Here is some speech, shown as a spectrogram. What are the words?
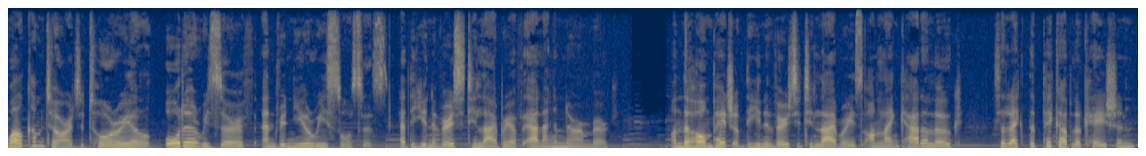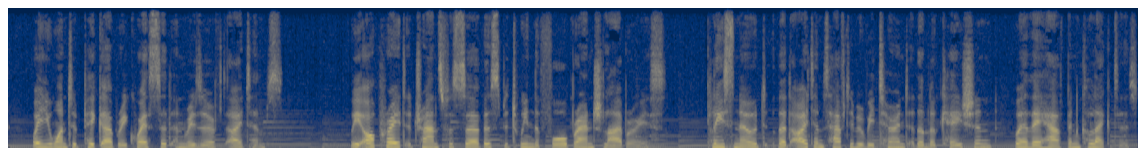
Welcome to our tutorial Order, Reserve and Renew Resources at the University Library of Erlangen-Nuremberg. On the homepage of the University Library's online catalog, select the pickup location where you want to pick up requested and reserved items. We operate a transfer service between the four branch libraries. Please note that items have to be returned at the location where they have been collected.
